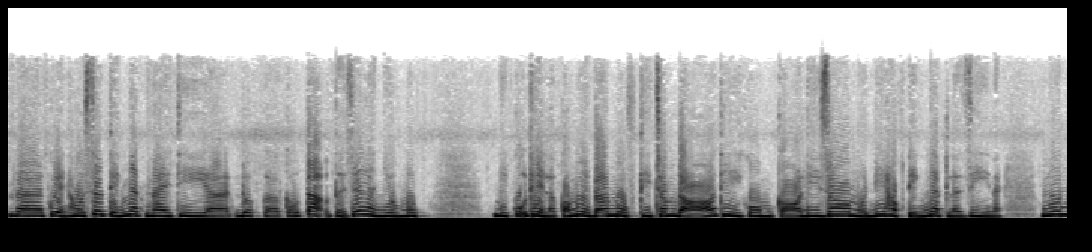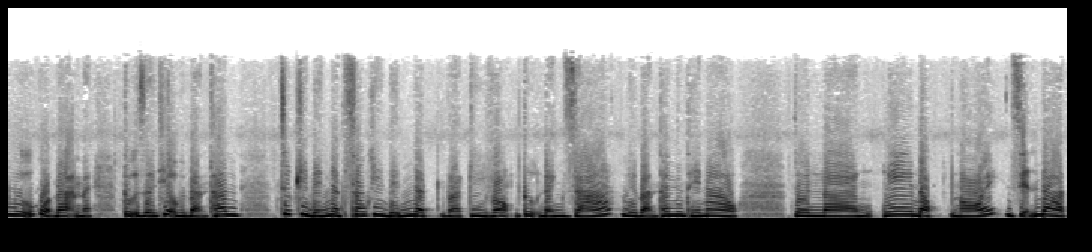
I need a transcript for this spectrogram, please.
Và quyển hồ sơ tiếng Nhật này thì được cấu tạo từ rất là nhiều mục. Thì cụ thể là có 13 mục thì trong đó thì gồm có lý do muốn đi học tiếng Nhật là gì này, ngôn ngữ của bạn này, tự giới thiệu về bản thân, trước khi đến Nhật, sau khi đến Nhật và kỳ vọng tự đánh giá về bản thân như thế nào rồi là nghe đọc nói diễn đạt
